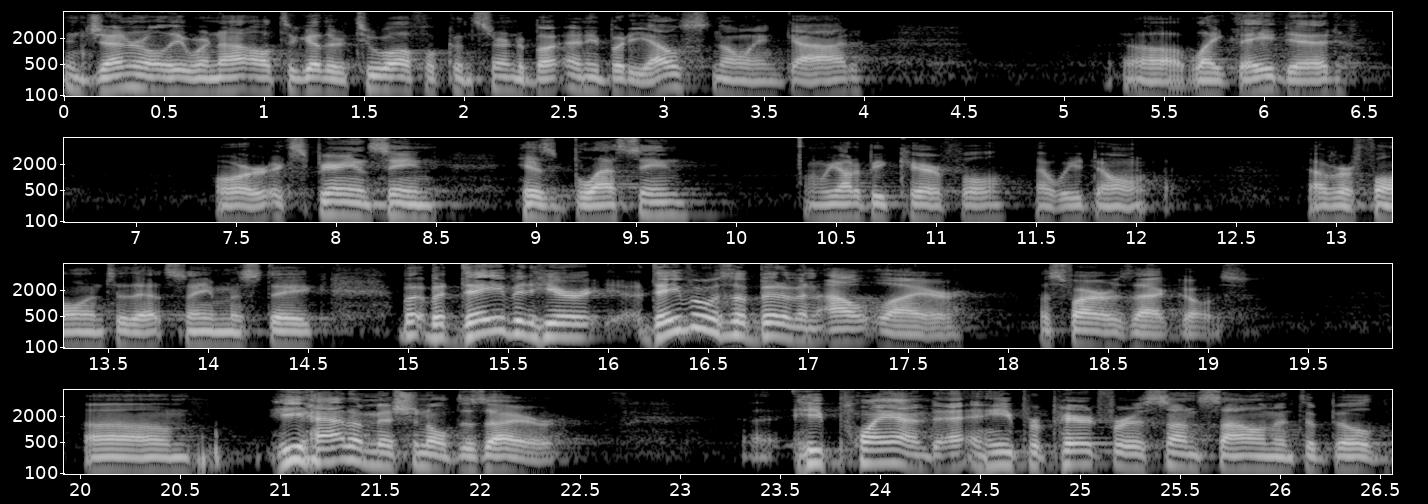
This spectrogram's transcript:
in general, they were not altogether too awful concerned about anybody else knowing God uh, like they did or experiencing his blessing. And we ought to be careful that we don't ever fall into that same mistake. But, but David here, David was a bit of an outlier as far as that goes. Um, he had a missional desire. He planned and he prepared for his son Solomon to build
